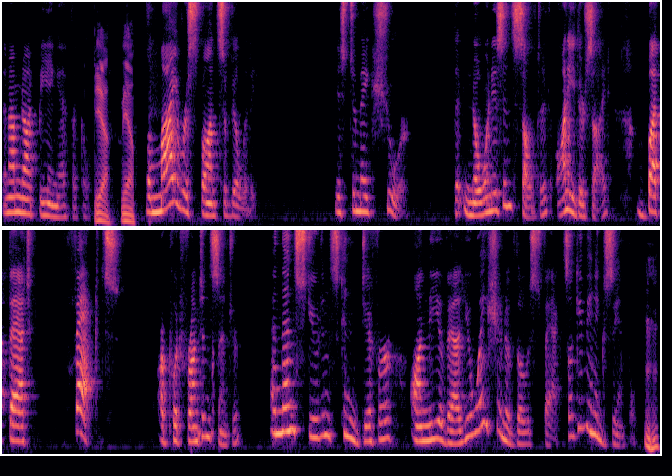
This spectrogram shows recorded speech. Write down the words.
then I'm not being ethical. Yeah. Yeah. So my responsibility is to make sure that no one is insulted on either side, but that facts are put front and center, and then students can differ on the evaluation of those facts. I'll give you an example. Mhm.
